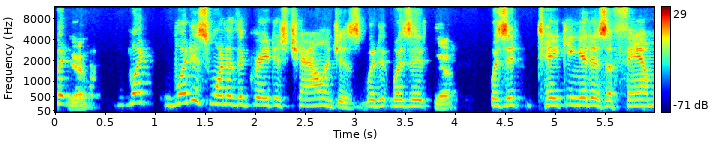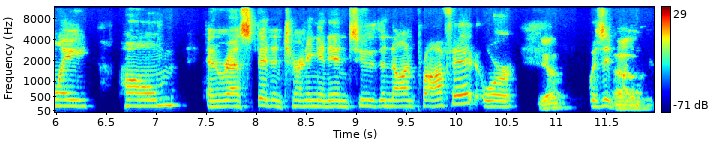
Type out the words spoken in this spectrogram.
But Yeah. what, what is one of the greatest challenges? What it, was it? Yeah. Was it taking it as a family home and respite and turning it into the nonprofit? Or Yeah. was it, Um,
